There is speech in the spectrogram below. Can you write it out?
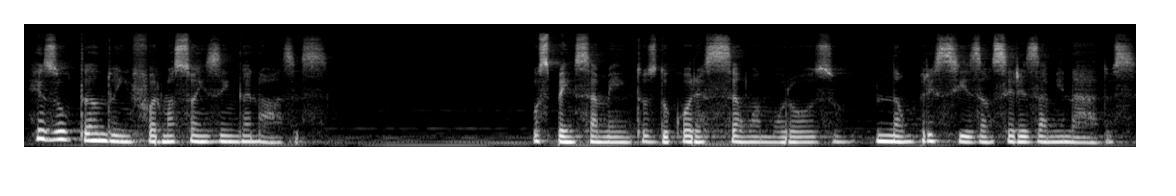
resultando em informações enganosas. Os pensamentos do coração amoroso não precisam ser examinados.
